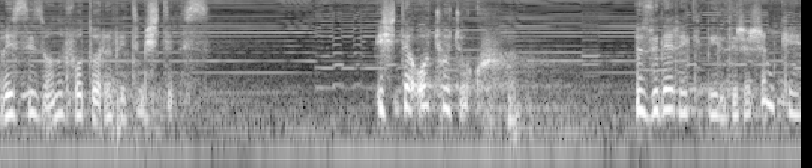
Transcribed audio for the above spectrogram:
Ve siz onu fotoğraf etmiştiniz. İşte o çocuk. Üzülerek bildiririm ki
